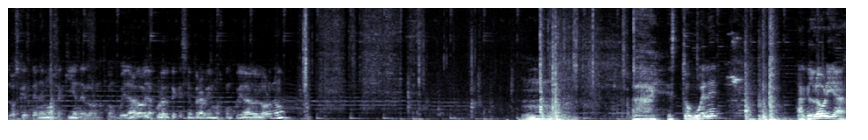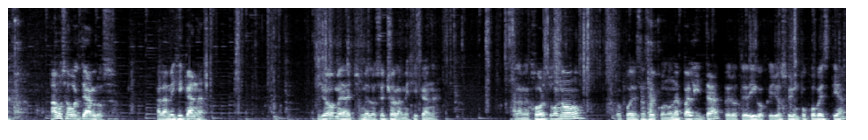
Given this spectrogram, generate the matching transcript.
los que tenemos aquí en el horno. Con cuidado y acuérdate que siempre abrimos con cuidado el horno. Mm. Ay, esto huele a gloria. Vamos a voltearlos a la mexicana. Yo me, me los echo a la mexicana. A lo mejor tú no, lo puedes hacer con una palita, pero te digo que yo soy un poco bestia.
